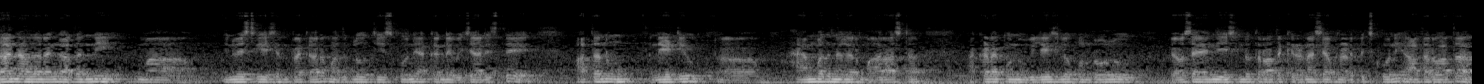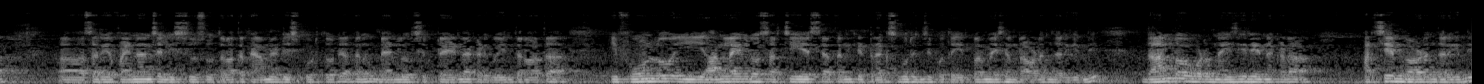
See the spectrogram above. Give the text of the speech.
దాని ఆధారంగా అతన్ని మా ఇన్వెస్టిగేషన్ ప్రకారం అదుపులో తీసుకొని అక్కడనే విచారిస్తే అతను నేటివ్ అహ్మద్ నగర్ మహారాష్ట్ర అక్కడ కొన్ని విలేజ్లో కొన్ని రోజులు వ్యవసాయం చేసిండు తర్వాత కిరాణా షాప్ నడిపించుకొని ఆ తర్వాత సరిగా ఫైనాన్షియల్ ఇష్యూస్ తర్వాత ఫ్యామిలీ డిస్ప్యూట్ తోటి అతను బెంగళూరు షిఫ్ట్ అయ్యింది అక్కడికి పోయిన తర్వాత ఈ ఫోన్లో ఈ ఆన్లైన్లో సెర్చ్ చేస్తే అతనికి డ్రగ్స్ గురించి కొంత ఇన్ఫర్మేషన్ రావడం జరిగింది. దానిలో ఒకడు నైజీరియన్ అక్కడ పరిచయం కావడం జరిగింది.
